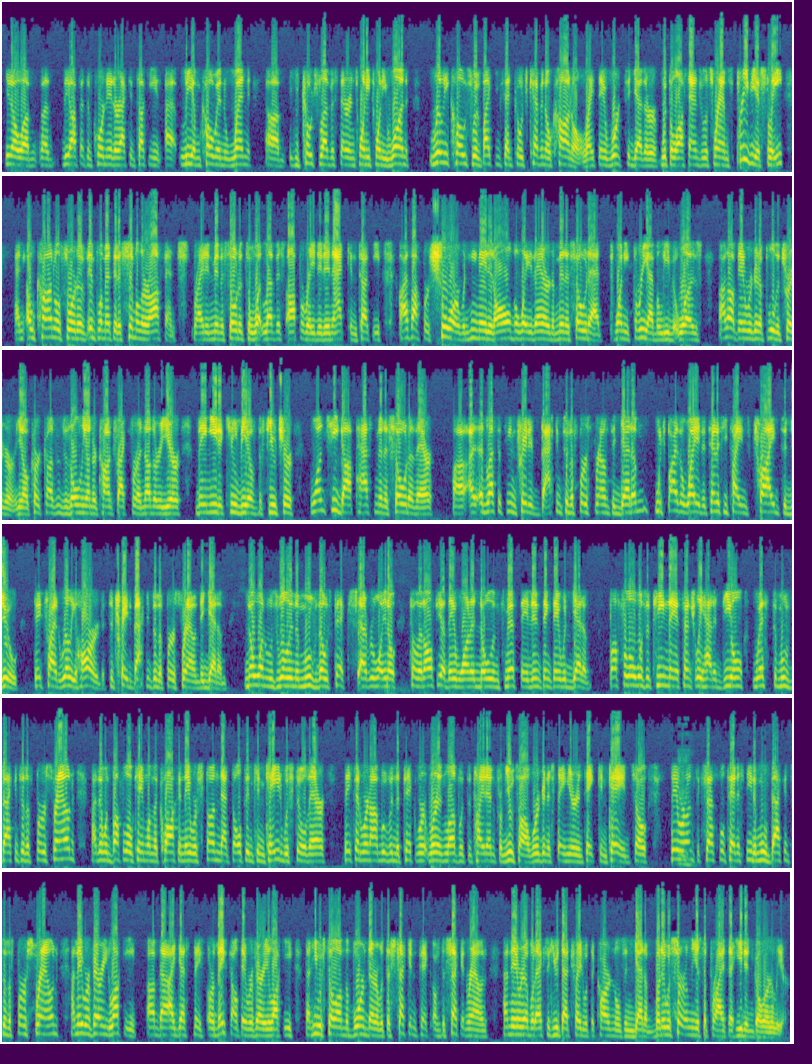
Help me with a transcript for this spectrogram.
you know, um, uh, the offensive coordinator at Kentucky, uh, Liam Coen, when uh, he coached Levis there in 2021, really close with Vikings head coach Kevin O'Connell, right? They worked together with the Los Angeles Rams previously, and O'Connell sort of implemented a similar offense, right, in Minnesota to what Levis operated in at Kentucky. I thought for sure when he made it all the way there to Minnesota at 23, I believe it was, I thought they were going to pull the trigger. You know, Kirk Cousins is only under contract for another year. They need a QB of the future. Once he got past Minnesota there, uh, unless a team traded back into the first round to get him, which, by the way, the Tennessee Titans tried to do. They tried really hard to trade back into the first round to get him. No one was willing to move those picks. Everyone, you know, Philadelphia, they wanted Nolan Smith. They didn't think they would get him. Buffalo was a team they essentially had a deal with to move back into the first round. And then when Buffalo came on the clock and they were stunned that Dalton Kincaid was still there, they said, We're not moving the pick. We're, we're in love with the tight end from Utah. We're going to stay here and take Kincaid. So they were unsuccessful, Tennessee, to move back into the first round, and they were very lucky um, that I guess they or they felt they were very lucky that he was still on the board there with the second pick of the second round, and they were able to execute that trade with the Cardinals and get him. But it was certainly a surprise that he didn't go earlier.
